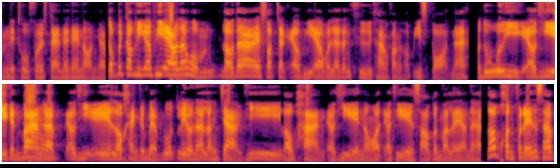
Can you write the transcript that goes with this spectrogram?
มป์ในทัวร์ First Stand ได้แน่นอนครับจบไปกับลีก LPL นะผมเราได้ซอสจาก LPL มาแล้วนั่นคือทางฝั่ง Top Esport นะมาดูลีก LTA กันบ้างครับ LTA เราแข่งกันแบบรวดเร็วนะ หลังจากที่เราผ่าน LTA North LTA South กันมาแล้วนะครับรอบคอนเฟอเรนซ์ครับ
